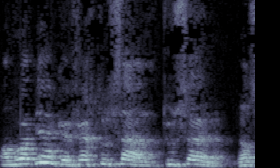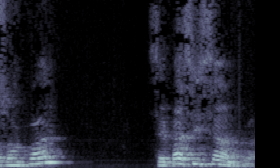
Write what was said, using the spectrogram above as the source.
On voit bien que faire tout ça tout seul dans son coin, c'est pas si simple.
